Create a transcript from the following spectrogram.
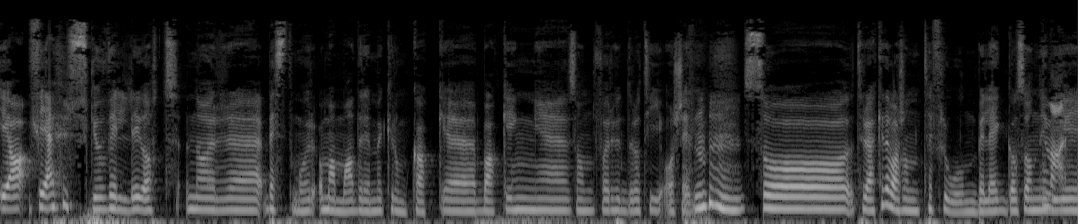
Ja, for jeg husker jo veldig godt når eh, bestemor og mamma drev med krumkakebaking eh, sånn for 110 år siden. Så tror jeg ikke det var sånn teflonbelegg og sånn i de,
